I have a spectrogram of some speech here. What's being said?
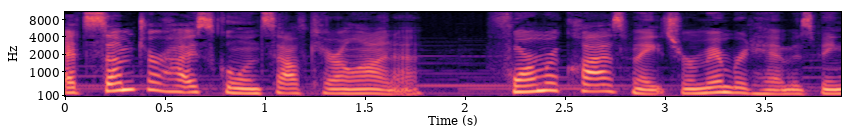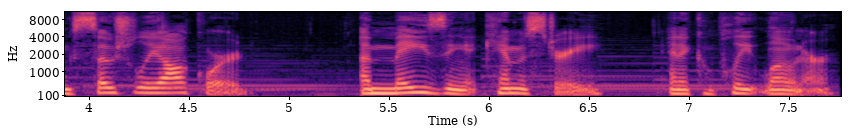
At Sumter High School in South Carolina, former classmates remembered him as being socially awkward, amazing at chemistry, and a complete loner.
